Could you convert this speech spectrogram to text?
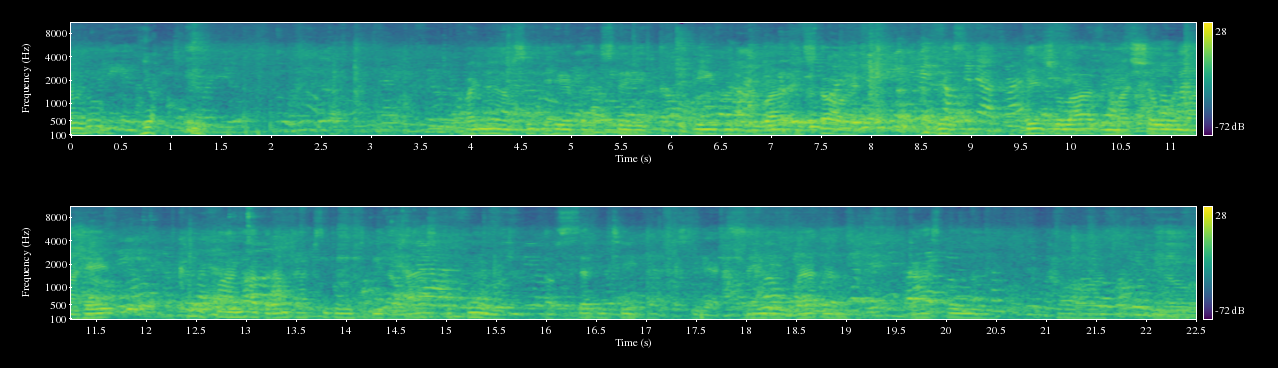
Camera's on. Yeah. Right now, I'm sitting here backstage at the evening of the Rising Stars, just visualizing my show in my head. Come to find out that I'm actually going to be the last performer of 17 acts. We got singing, rapping, gospel, guitars, you know,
